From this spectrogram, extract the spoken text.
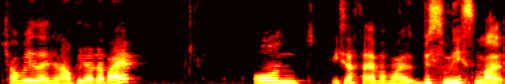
Ich hoffe, ihr seid dann auch wieder dabei. Und ich sage einfach mal, bis zum nächsten Mal.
